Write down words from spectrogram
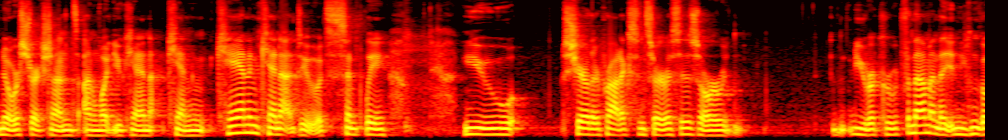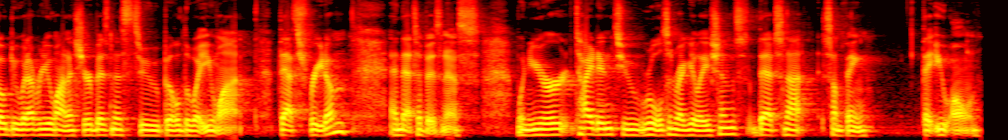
no restrictions on what you can can can and cannot do. It's simply you share their products and services or you recruit for them and then you can go do whatever you want. It's your business to build the way you want. That's freedom and that's a business. When you're tied into rules and regulations, that's not something that you own.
